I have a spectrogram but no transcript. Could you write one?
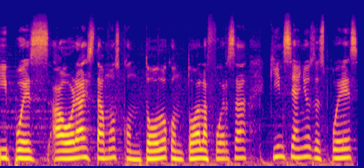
Y pues ahora estamos con todo, con toda la fuerza, 15 años después,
